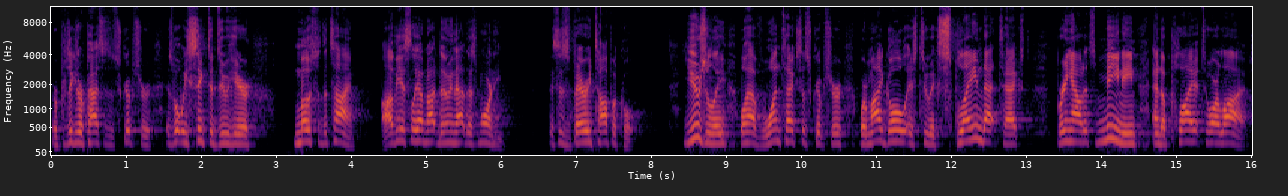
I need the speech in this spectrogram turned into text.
or particular passage of Scripture, is what we seek to do here most of the time. Obviously, I'm not doing that this morning. This is very topical. Usually, we'll have one text of Scripture where my goal is to explain that text, bring out its meaning, and apply it to our lives.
